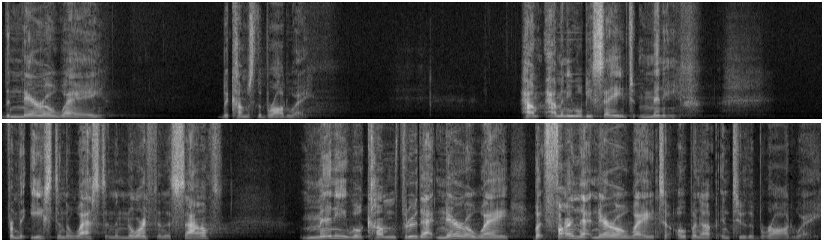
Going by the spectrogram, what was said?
The narrow way becomes the broad way. How, how many will be saved? Many. From the east and the west and the north and the south. Many will come through that narrow way, but find that narrow way to open up into the broad way.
